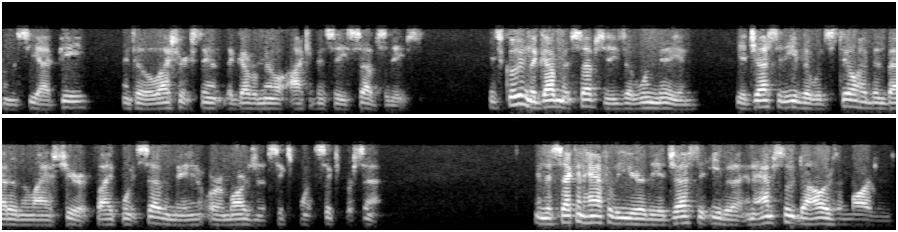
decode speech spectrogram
from the CIP, and to a lesser extent, the governmental occupancy subsidies. Excluding the government subsidies of 1 million, the adjusted EBITDA would still have been better than last year at 5.7 million, or a margin of 6.6%. In the second half of the year, the adjusted EBITDA in absolute dollars and margins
